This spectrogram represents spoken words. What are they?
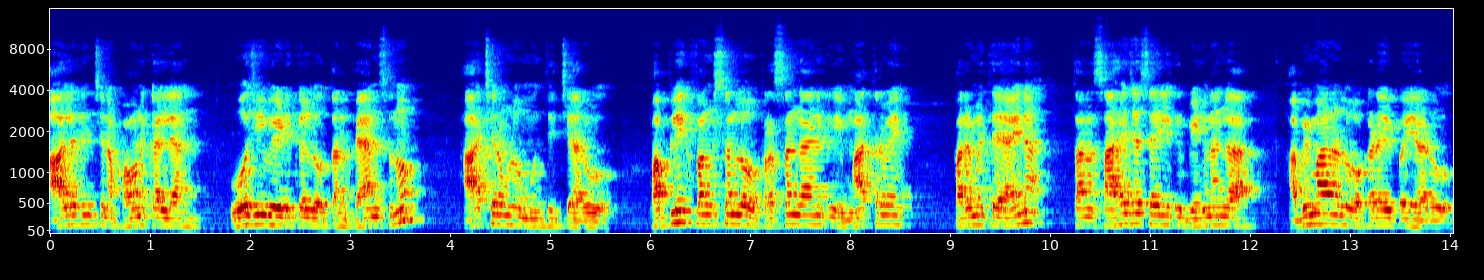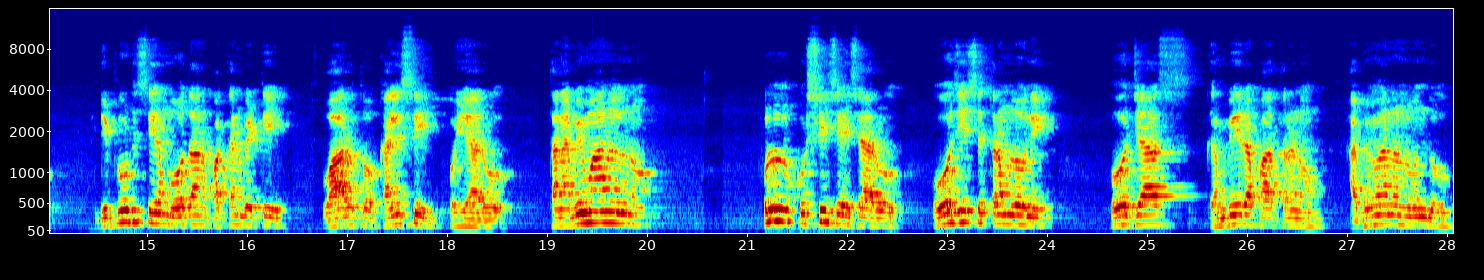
ఆలరించిన పవన్ కళ్యాణ్ ఓజీ వేడుకల్లో తన ఫ్యాన్స్ను ఆచరణలో ముంతిచ్చారు పబ్లిక్ ఫంక్షన్లో ప్రసంగానికి మాత్రమే పరిమితి అయిన తన సహజ శైలికి భిన్నంగా అభిమానులు ఒకడైపోయాడు డిప్యూటీ సీఎం హోదాను పక్కన పెట్టి వారితో కలిసి పోయారు. తన అభిమానులను ఫుల్ ఖుషి చేశారు. ఓజీ చిత్రంలోని ఓజాస్ గంభీర పాత్రను అభిమానుల ముందు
